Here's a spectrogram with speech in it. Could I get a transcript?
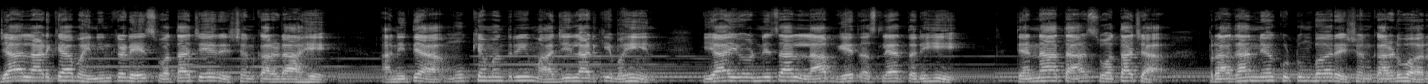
ज्या लाडक्या बहिणींकडे स्वतःचे रेशन कार्ड आहे आणि त्या मुख्यमंत्री माझी लाडकी बहीण या योजनेचा लाभ घेत असल्या तरीही त्यांना आता स्वतःच्या प्राधान्य कुटुंब रेशन कार्डवर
